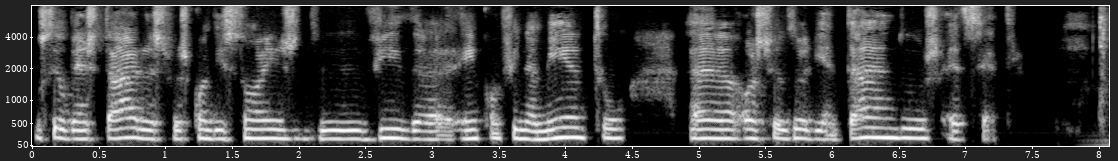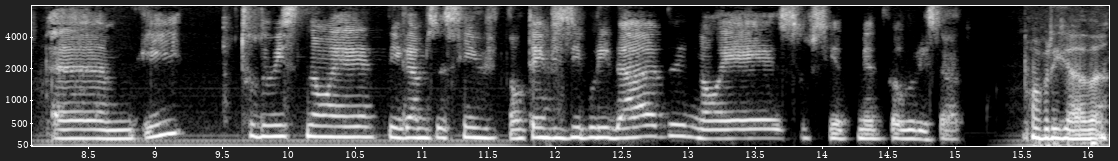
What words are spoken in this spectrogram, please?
o seu bem-estar, as suas condições de vida em confinamento, uh, aos seus orientandos, etc. e tudo isso não é, digamos assim, não tem visibilidade, não é suficientemente valorizado. Obrigada.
